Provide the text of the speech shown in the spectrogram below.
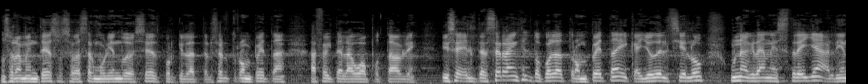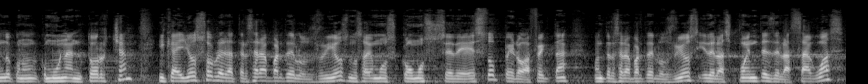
No solamente eso, se va a estar muriendo de sed porque la tercera trompeta afecta el agua potable. Dice, el tercer ángel tocó la trompeta y cayó del cielo una gran estrella ardiendo como una antorcha y cayó sobre la tercera parte de los ríos. No sabemos cómo sucede esto, pero afecta una tercera parte de los ríos y de las fuentes de las aguas.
